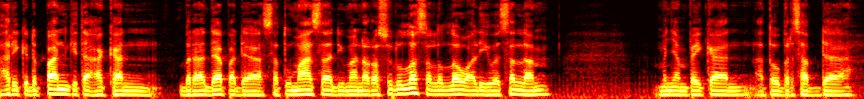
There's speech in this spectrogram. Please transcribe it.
hari ke depan kita akan berada pada satu masa di mana Rasulullah Sallallahu Alaihi Wasallam menyampaikan atau bersabda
